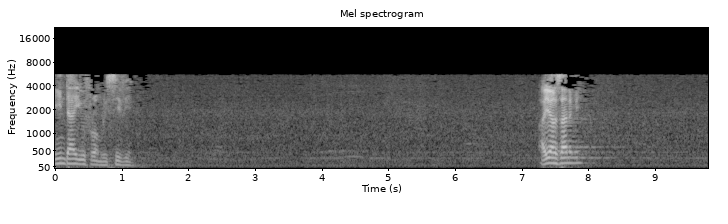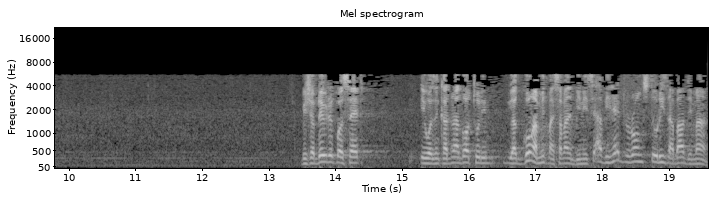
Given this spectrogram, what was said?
hinder you from receiving. Are you understanding me? Bishop David Rickwell said, he was in Kaduna, God told him, You are going and meet my servant Bini. He said, Have you heard wrong stories about the man?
